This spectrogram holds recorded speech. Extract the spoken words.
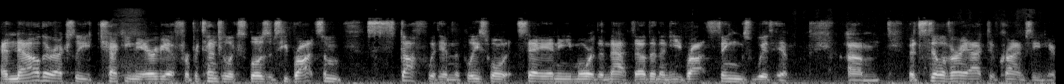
And now they're actually checking the area for potential explosives. He brought some stuff with him. The police won't say any more than that, other than he brought things with him. Um, it's still a very active crime scene here.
